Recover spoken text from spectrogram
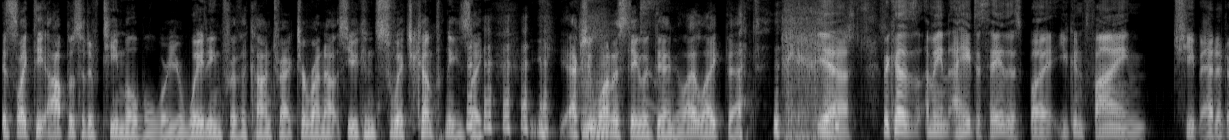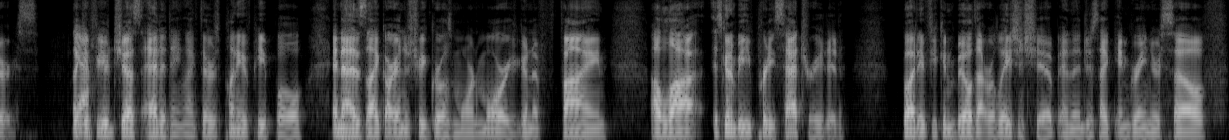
it's like the opposite of T-Mobile, where you're waiting for the contract to run out so you can switch companies. Like, you actually mm-hmm. want to stay with Daniel. I like that. yeah, because I mean, I hate to say this, but you can find cheap editors. Like, yeah. if you're just editing, like, there's plenty of people, and as like our industry grows more and more, you're going to find a lot. It's going to be pretty saturated. But if you can build that relationship and then just like ingrain yourself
